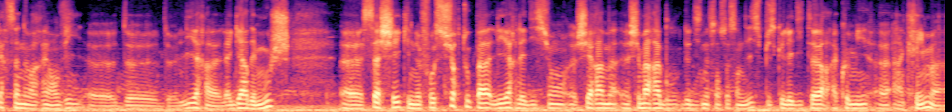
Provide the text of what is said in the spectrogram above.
personnes auraient envie euh, de, lire La guerre des mouches. Euh, sachez qu'il ne faut surtout pas lire l'édition euh, euh, chez Marabout de 1970, puisque l'éditeur a commis un crime,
